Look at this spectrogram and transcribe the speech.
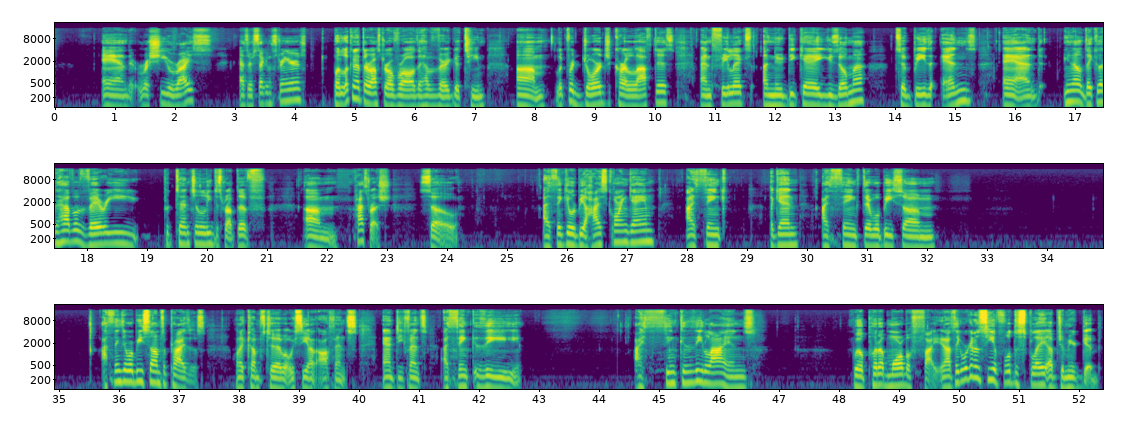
and Rashee Rice as their second stringers. But looking at their roster overall, they have a very good team. Um, look for George Karlaftis and Felix Anudike Uzomah to be the ends, and you know they could have a very potentially disruptive um, pass rush. So I think it would be a high scoring game. I think again, I think there will be some I think there will be some surprises when it comes to what we see on offense and defense. I think the I think the Lions will put up more of a fight. And I think we're going to see a full display of Jahmyr Gibbs.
